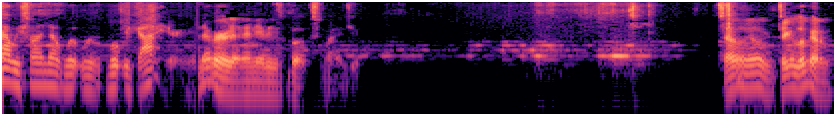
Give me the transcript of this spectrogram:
How we find out what we, what we got here. Never heard of any of these books, mind you. So, you know, take a look at them.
